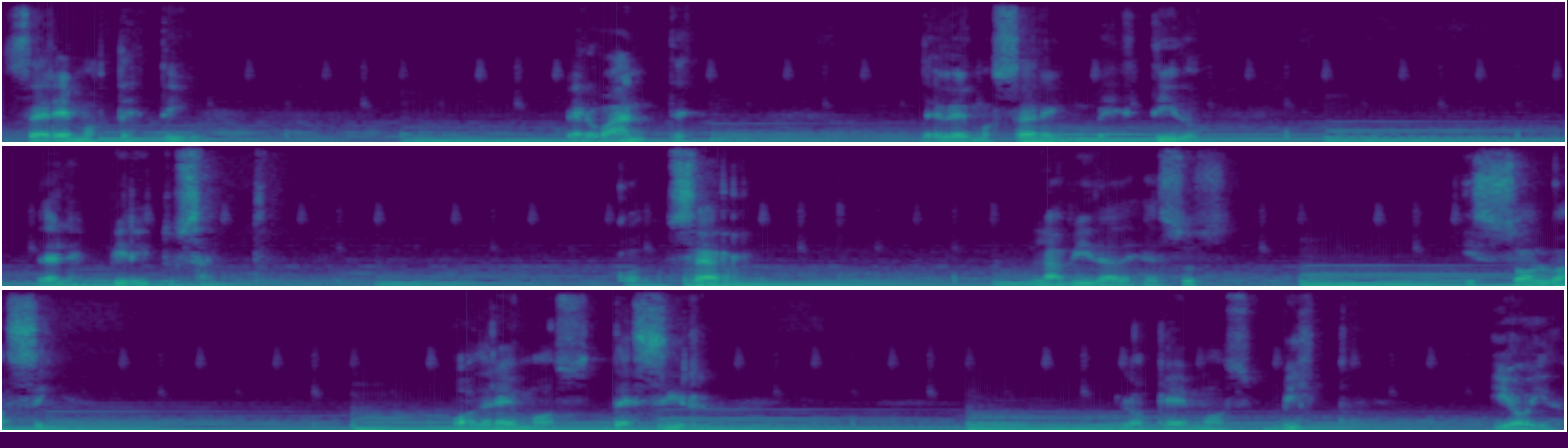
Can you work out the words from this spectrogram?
Seremos testigos, pero antes debemos ser investidos del Espíritu Santo. Conocer la vida de Jesús y sólo así podremos decir lo que hemos visto y oído.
